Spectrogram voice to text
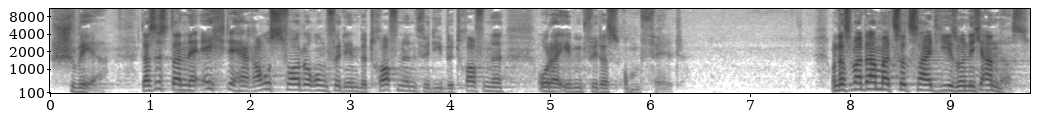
schwer. Das ist dann eine echte Herausforderung für den Betroffenen, für die Betroffene oder eben für das Umfeld. Und das war damals zur Zeit Jesu nicht anders.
